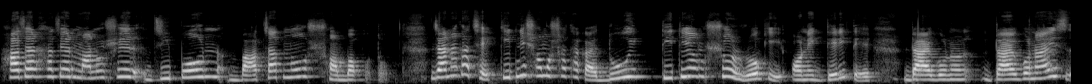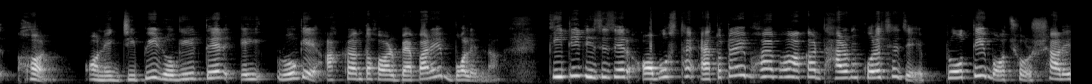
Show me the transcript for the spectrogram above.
হাজার হাজার মানুষের জীবন বাঁচানো সম্ভব হতো। জানা গেছে, কিডনি সমস্যা থাকায় দুই তৃতীয়াংশ রোগী অনেক দেরিতে ডায়াগোন, ডায়াগোনাইজ হন। অনেক জিপি রোগীদের এই রোগে আক্রান্ত হওয়ার ব্যাপারে বলেন না। কিডনি ডিজিজের অবস্থা এতটাই ভয়াবহ আকার ধারণ করেছে যে প্রতি বছর সাড়ে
